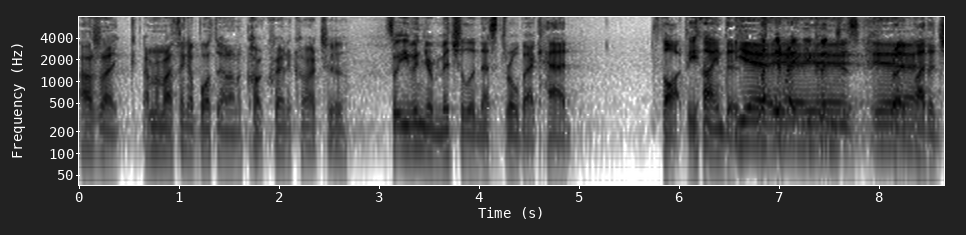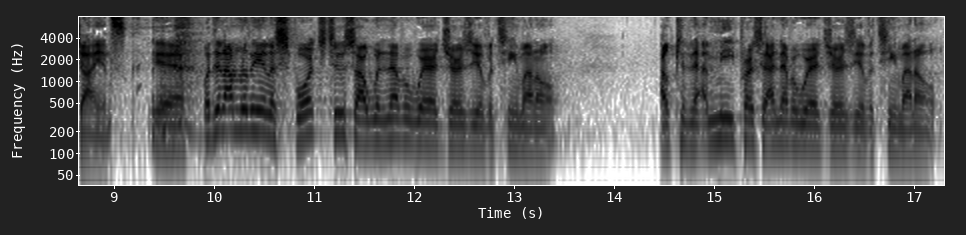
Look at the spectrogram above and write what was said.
I was like, I remember I think I bought that on a car, credit card too. So even your Mitchell and Ness throwback had thought behind it. Yeah, Like, yeah, right? You couldn't yeah, just yeah. right by the Giants. Yeah, but then I'm really into sports too, so I would never wear a jersey of a team I don't. I can me personally, I never wear a jersey of a team I don't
